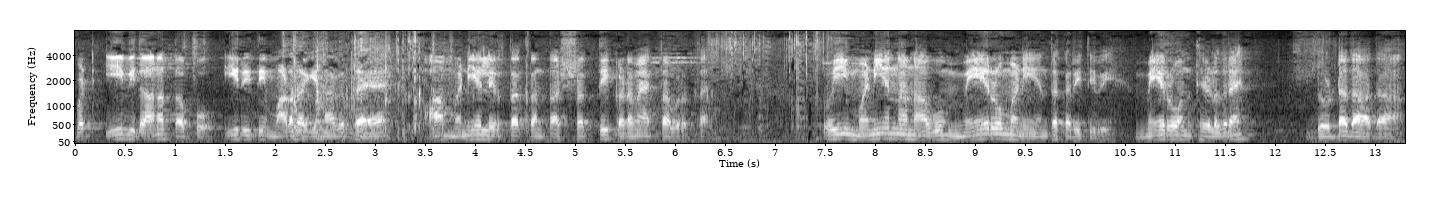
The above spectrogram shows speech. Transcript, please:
ಬಟ್ ಈ ವಿಧಾನ ತಪ್ಪು. ಈ ರೀತಿ ಮಾಡಿದಾಗ ಏನಾಗುತ್ತೆ? ಆ ಮಣಿಯಲ್ಲಿರ್ತಕ್ಕಂಥ ಶಕ್ತಿ ಕಡಿಮೆ ಆಗ್ತಾ ಬರುತ್ತೆ. ಸೊ ಈ ಮಣಿಯನ್ನ ನಾವು ಮೇರು ಮಣಿ ಅಂತ ಕರಿತೀವಿ. ಮೇರು ಅಂತ ಹೇಳಿದ್ರೆ ದೊಡ್ಡದಾದ,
